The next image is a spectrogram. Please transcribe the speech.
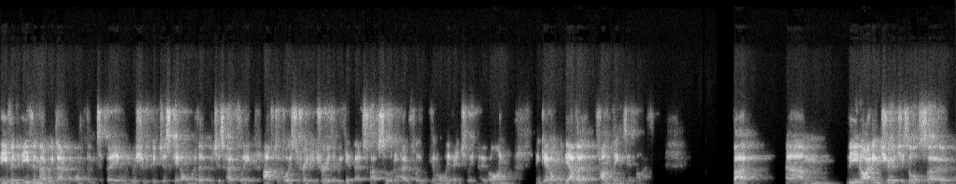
even even though we don't want them to be, and we wish we could just get on with it. Which is hopefully after Voice Treaty Truth, we get that stuff sorted. Hopefully, we can all eventually move on and get on with the other fun things in life. But um, the Uniting Church is also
